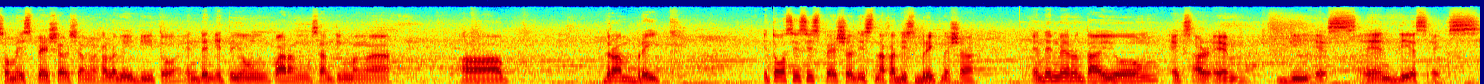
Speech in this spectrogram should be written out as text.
So may special siyang nakalagay dito. And then ito yung parang something mga uh, drum brake. Ito kasi si special is naka-disc brake na siya. And then meron tayong XRM, DS, and DSX.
